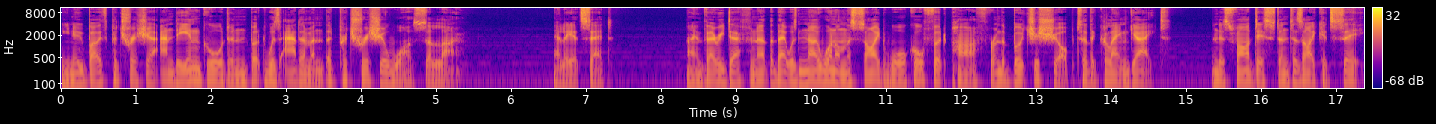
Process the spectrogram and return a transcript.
He knew both Patricia and Ian Gordon, but was adamant that Patricia was alone. Elliot said, I am very definite that there was no one on the sidewalk or footpath from the butcher's shop to the Glen Gate, and as far distant as I could see.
